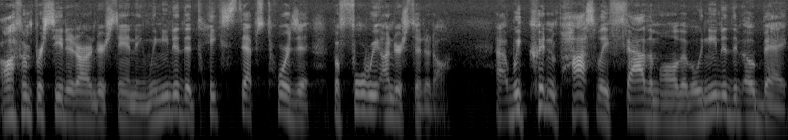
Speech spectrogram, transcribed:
often preceded our understanding. We needed to take steps towards it before we understood it all. Uh, we couldn't possibly fathom all of it, but we needed to obey.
